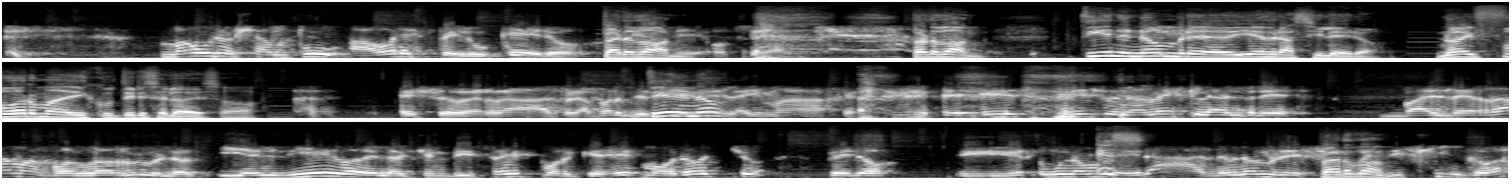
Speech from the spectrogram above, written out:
Mauro Shampoo ahora es peluquero. Perdón. Perdón. Tiene nombre de 10 brasilero. No hay forma de discutírselo eso. Eso es verdad, pero aparte tiene, la imagen. es, una mezcla entre Valderrama por los rulos y el Diego del 86 porque es morocho, pero un hombre grande, un hombre de 55 Perdón,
